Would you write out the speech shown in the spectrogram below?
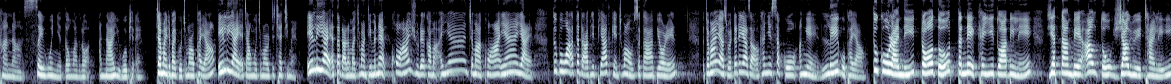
ခန္ဓာစိတ်ဝိညာဉ်သုံးပါးစလုံးအနားယူဖို့ဖြစ်တယ် ကျမ်းပိုက်တစ်ပိုက်ကိုကျွန်တော်တို့ဖတ်ရအောင်အေလိယရဲ့အကြောင်းကိုကျွန်တော်တို့တစ်ချက်ကြည့်မယ်အေလိယရဲ့အသက်တာထဲမှာကျွန်မဒီမနေ့ခွန်အားယူတဲ့အခါမှာအယံကျွန်မခွန်အားအယံရတယ်သူဘဝအသက်တာအဖြစ်ဘုရားသခင်ကျွန်မကိုစကားပြောတယ် ဓမ္မရာဆိုတတိယဆောင်အခန်းကြီး16အငယ်၄ကိုဖတ်ရအောင်သူကိုယ်တိုင်သည်တောသို့တစ်နေ့ခရီးသွားပြီးလင်ရတံပင်အောက်သို့ရောက်၍ထိုင်လေ၏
